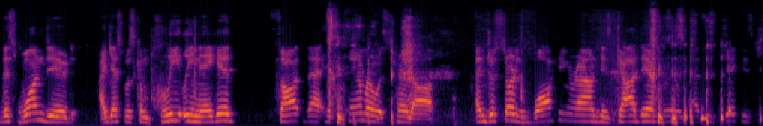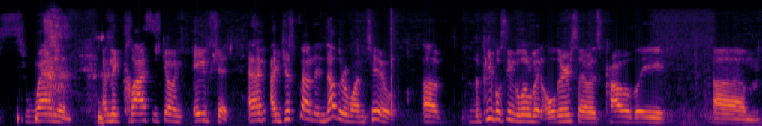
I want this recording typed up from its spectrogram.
This one dude, I guess, was completely naked, thought that his camera was turned off, and just started walking around his goddamn room as his dick is just swimming, and the class is going apeshit. And I, I just found another one too. Of the people seemed a little bit older, so it was probably um,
